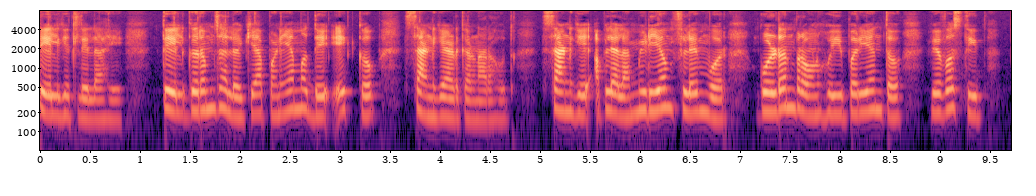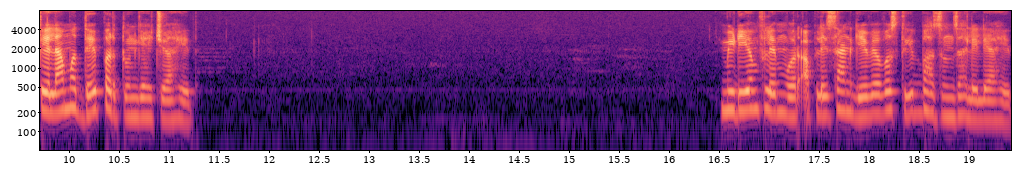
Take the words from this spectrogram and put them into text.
तेल घेतलेलं आहे. तेल गरम झालं की आपण यामध्ये एक कप सांडगे ॲड करणार आहोत. सांडगे आपल्याला मीडियम फ्लेमवर गोल्डन ब्राऊन होईपर्यंत व्यवस्थित तेलामध्ये परतून घ्यायचे आहेत. मीडियम फ्लेमवर आपले सांडगे व्यवस्थित भाजून झालेले आहेत.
